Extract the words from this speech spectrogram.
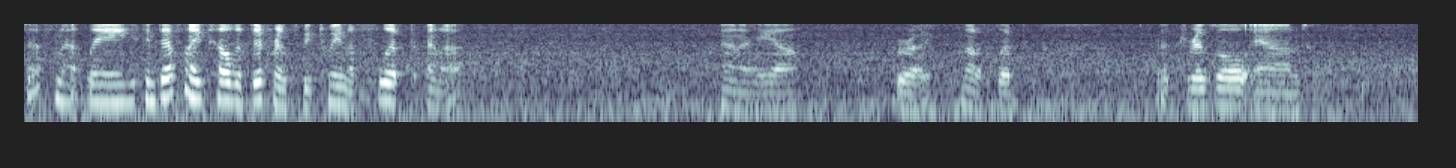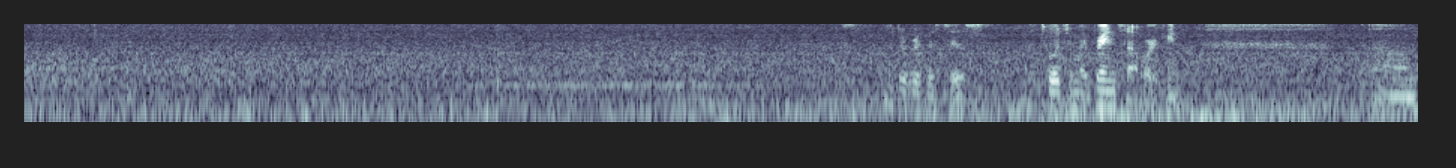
definitely, you can definitely tell the difference between a flip and a, and a, uh, right, not a flip, a drizzle and this is. I told you my brain's not working. Um,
